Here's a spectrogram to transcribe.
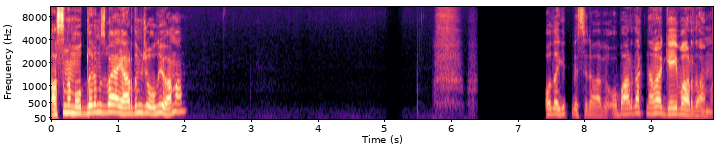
Aslında modlarımız baya yardımcı oluyor ama O da gitmesin abi. O bardak ne var? Gay vardı ama.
